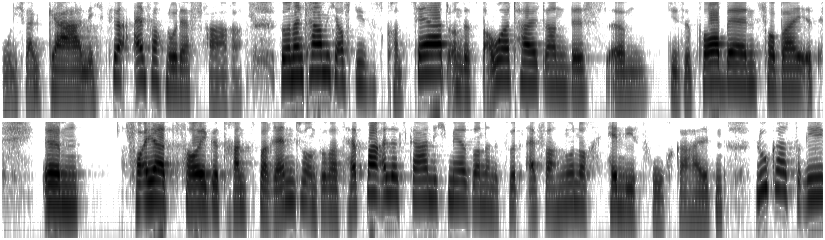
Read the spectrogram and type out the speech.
cool. Ich war gar nichts. Ich war einfach nur der Fahrer. So, und dann kam ich auf dieses Konzert und das dauert halt dann, bis ähm, diese Vorband vorbei ist. Ähm, Feuerzeuge, Transparente und sowas hat man alles gar nicht mehr, sondern es wird einfach nur noch Handys hochgehalten. Lukas Rieger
